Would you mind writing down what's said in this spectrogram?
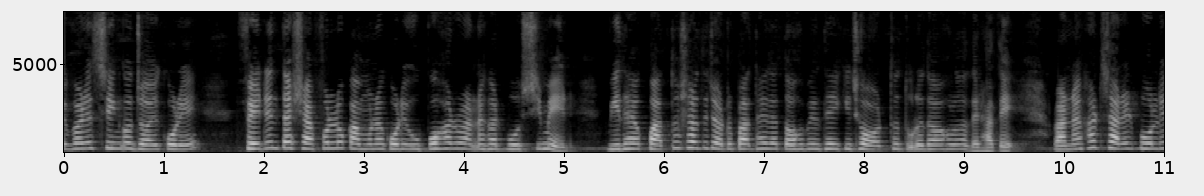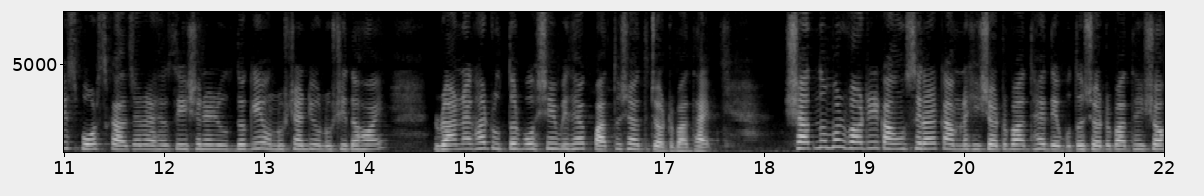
এভারেস্ট শৃঙ্গ জয় করে ফেডেন তার সাফল্য কামনা করে উপহার ও রানাঘাট পশ্চিমের বিধায়ক পার্থসারথী চট্টোপাধ্যায় তার তহবিল থেকে কিছু অর্থ তুলে দেওয়া হলো তাদের হাতে। রানাঘাট সারের পল্লী স্পোর্টস কালচারাল অ্যাসোসিয়েশনের উদ্যোগে অনুষ্ঠানটি অনুষ্ঠিত হয় রানাঘাট উত্তর পশ্চিম বিধায়ক পার্থসারথী চট্টোপাধ্যায়। সাত নম্বর ওয়ার্ডের কাউন্সিলর কামনাশী চট্টোপাধ্যায় দেবত চট্টোপাধ্যায় সহ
